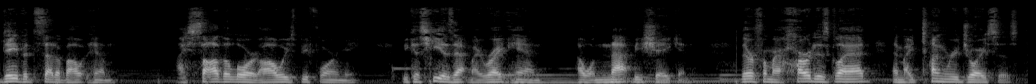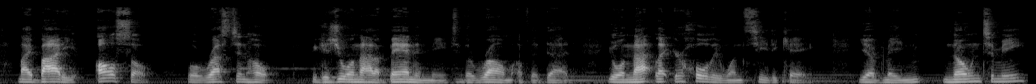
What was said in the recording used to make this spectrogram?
David said about him, I saw the Lord always before me, because he is at my right hand. I will not be shaken. Therefore, my heart is glad and my tongue rejoices. My body also will rest in hope, because you will not abandon me to the realm of the dead. You will not let your Holy One see decay. You have made known to me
